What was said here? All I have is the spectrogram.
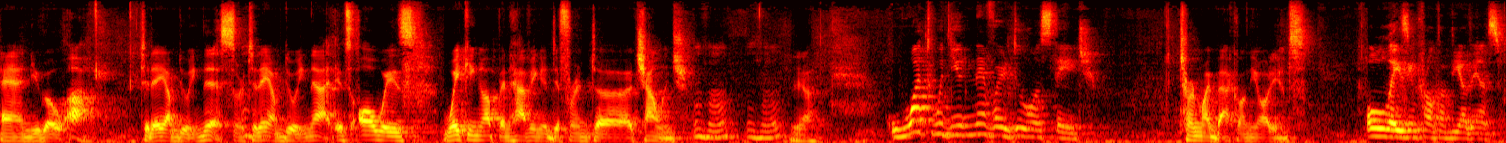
and you go, ah, today I'm doing this or today I'm doing that. It's always waking up and having a different uh, challenge. Yeah. What would you never do on stage? Turn my back on the audience. Always in front of the audience.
